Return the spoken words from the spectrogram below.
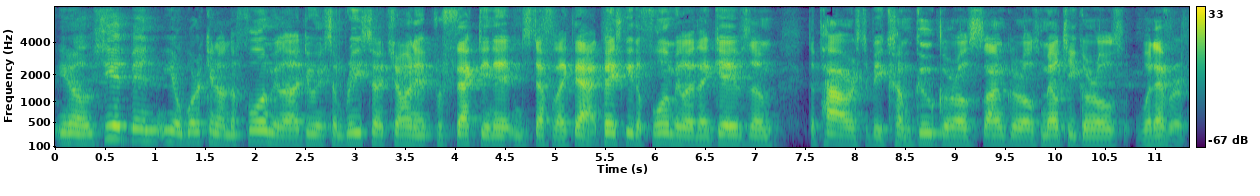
you know, she had been, you know, working on the formula, doing some research on it, perfecting it, and stuff like that. Basically, the formula that gives them the powers to become goo girls, slime girls, melty girls, whatever.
